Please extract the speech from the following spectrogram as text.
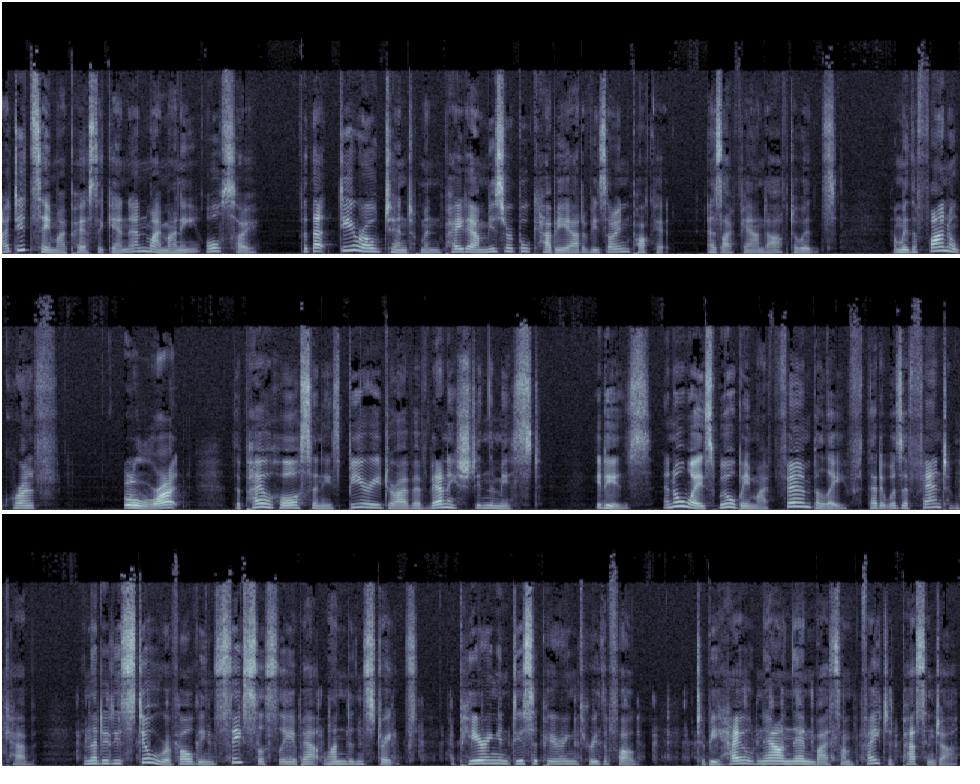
I did see my purse again and my money also, for that dear old gentleman paid our miserable cabby out of his own pocket, as I found afterwards, and with a final gruff, All right, the pale horse and his beery driver vanished in the mist. It is, and always will be, my firm belief that it was a phantom cab, and that it is still revolving ceaselessly about London streets, appearing and disappearing through the fog, to be hailed now and then by some fated passenger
